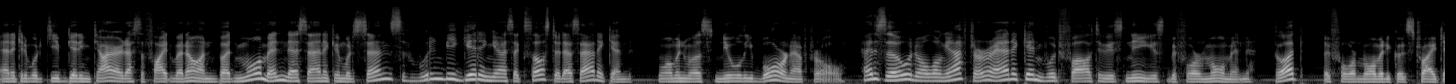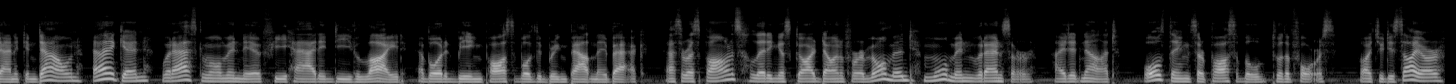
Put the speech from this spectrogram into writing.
Anakin would keep getting tired as the fight went on, but Momin, as Anakin would sense, wouldn't be getting as exhausted as Anakin. Momin was newly born after all. And so, not long after, Anakin would fall to his knees before Momin. But, before Momin could strike Anakin down, Anakin would ask Momin if he had indeed lied about it being possible to bring Padme back. As a response, letting his guard down for a moment, Momin would answer, I did not. All things are possible to the Force. What you desire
